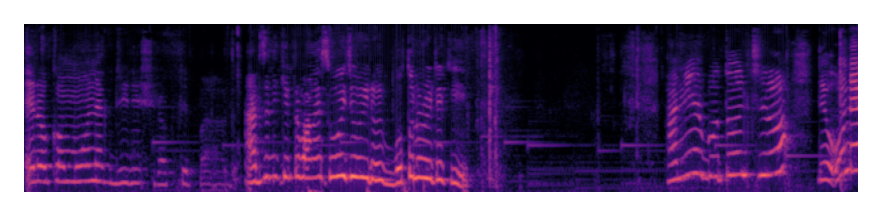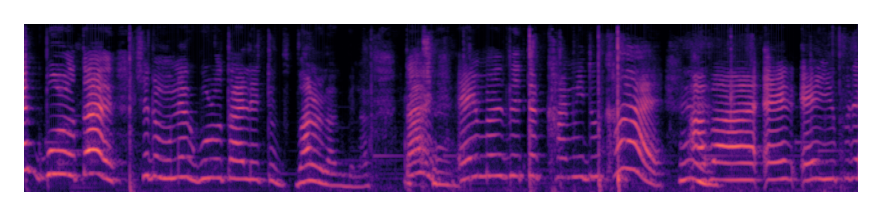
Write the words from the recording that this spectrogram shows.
এরকম অনেক জিনিস রাখতে পারবে। আর জানি কি একটা বানাইছো ওই যে ওই বোতলের ওইটা কি? পানির বোতল ছিল যে অনেক বড় তাই সেটা অনেক বড় তাইলে একটু ভালো লাগবে না তাই আচ্ছা। এর মধ্যে একটা খামি দু খায় হ্যাঁ। আবার এর এই উপরে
